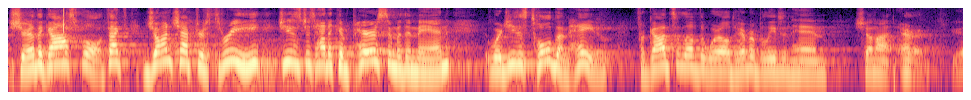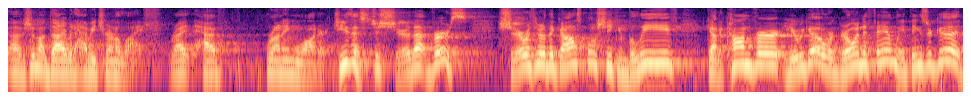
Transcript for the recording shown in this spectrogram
Share the gospel. In fact, John chapter 3, Jesus just had a comparison with a man where Jesus told them, Hey, for God to love the world, whoever believes in him shall not, er, uh, shall not die but have eternal life, right? Have running water. Jesus, just share that verse. Share with her the gospel. She can believe. Got a convert. Here we go. We're growing a family. Things are good.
